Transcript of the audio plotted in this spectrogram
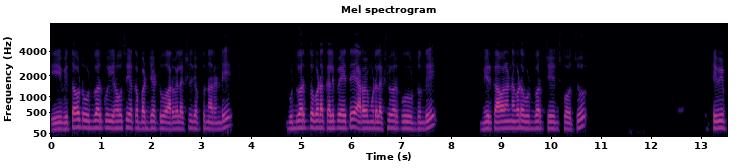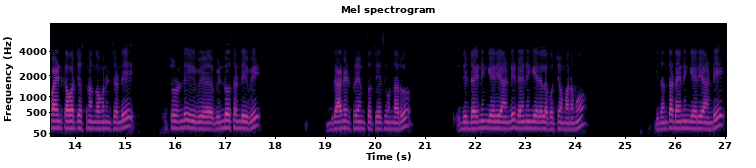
ఈ వితౌట్ వుడ్ వర్క్ ఈ హౌస్ యొక్క బడ్జెట్ అరవై లక్షలు చెప్తున్నారండి. వుడ్ వర్క్తో కూడా కలిపి అయితే అరవై మూడు లక్షల వరకు ఉంటుంది. మీరు కావాలన్నా కూడా వుడ్ వర్క్ చేయించుకోవచ్చు. టీవీ పాయింట్ కవర్ చేస్తున్నాం గమనించండి. చూడండి ఇవి విండోస్ అండి ఇవి. గ్రానైట్ ఫ్రేమ్తో చేసి ఉన్నారు. ఇది డైనింగ్ ఏరియా అండి. డైనింగ్ ఏరియాలోకి వచ్చాం మనము. ఇదంతా డైనింగ్ ఏరియా అండి.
